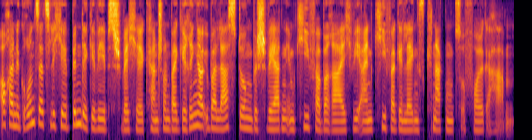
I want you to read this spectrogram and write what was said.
Auch eine grundsätzliche Bindegewebsschwäche kann schon bei geringer Überlastung Beschwerden im Kieferbereich wie ein Kiefergelenksknacken zur Folge haben,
